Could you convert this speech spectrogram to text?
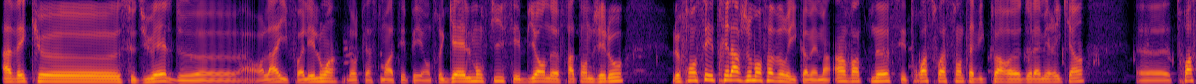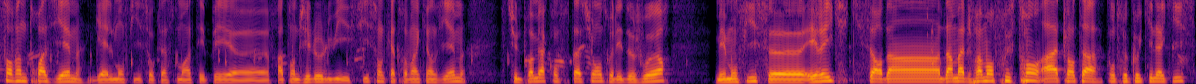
avec ce duel de. alors là, il faut aller loin dans le classement ATP entre Gaël Monfils et Bjorn Fratangelo. Le français est très largement favori quand même. 1,29, hein. c'est 3,60 la victoire de l'américain. 323e, euh, Gaël Monfils au classement ATP. Euh, Fratangelo, lui, est 695e. C'est une première confrontation entre les deux joueurs. Mais mon fils euh, Eric, qui sort d'un match vraiment frustrant à Atlanta contre Kokinakis,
